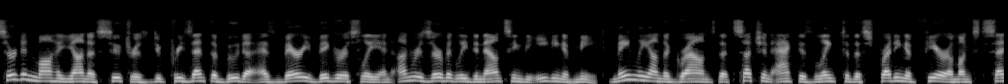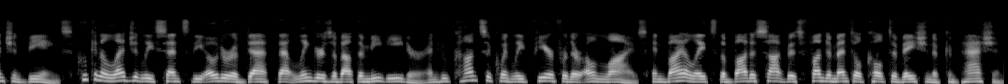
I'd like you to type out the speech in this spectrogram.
Certain Mahayana sutras do present the Buddha as very vigorously and unreservedly denouncing the eating of meat, mainly on the grounds that such an act is linked to the spreading of fear amongst sentient beings, who can allegedly sense the odor of death that lingers about the meat eater and who consequently fear for their own lives, and violates the bodhisattva's fundamental cultivation of compassion.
